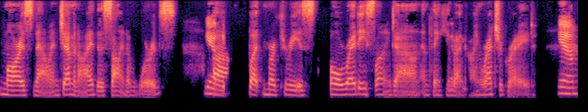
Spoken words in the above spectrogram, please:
mars now in gemini the sign of words yeah uh, but mercury is already slowing down and thinking about going retrograde yeah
